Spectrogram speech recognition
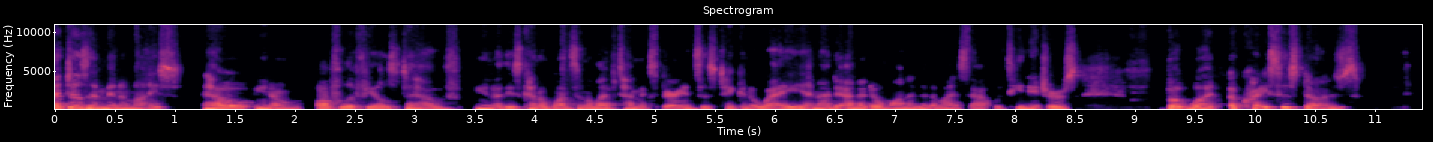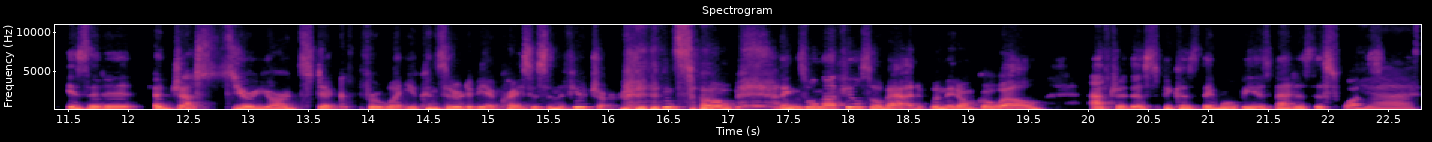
that doesn't minimize how you know awful it feels to have you know these kind of once in a lifetime experiences taken away, and I, and I don't want to minimize that with teenagers. But what a crisis does is that it adjusts your yardstick for what you consider to be a crisis in the future. so things will not feel so bad when they don't go well after this because they won't be as bad as this was. Yes.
